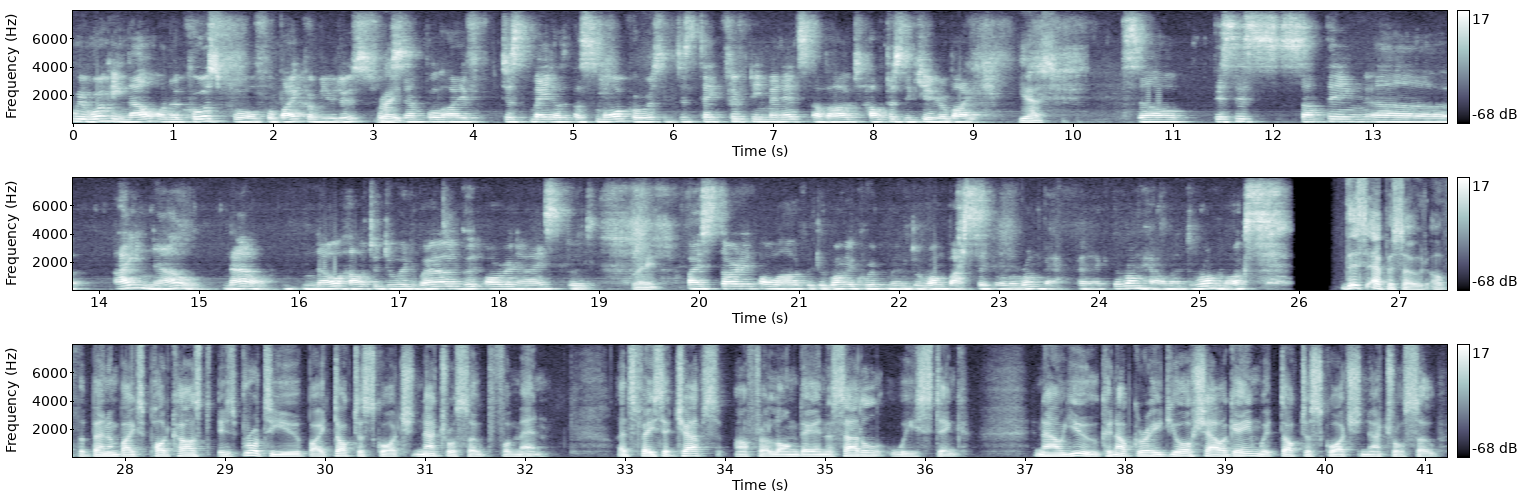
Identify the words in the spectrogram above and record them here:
we're working now on a course for, for bike commuters. For Right. example, I've just made a, a small course. It just takes 15 minutes about how to secure your bike. Yes. So this is something uh, I now now know how to do it well, good organized, but Right. I started all out with the wrong equipment, the wrong bicycle, the wrong backpack, the wrong helmet, the wrong locks. This episode of the Ben and Bikes podcast is brought to you by Dr. Squatch Natural Soap for Men. Let's face it, chaps, after a long day in the saddle, we stink. Now you can upgrade your shower game with Dr. Squatch Natural Soap.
